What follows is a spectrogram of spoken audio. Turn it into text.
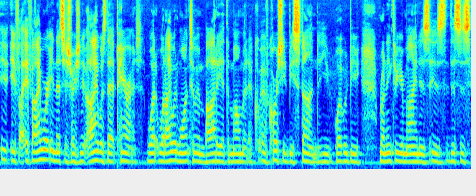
if if I were in that situation, if I was that parent, what what I would want to embody at the moment, of course, you'd be stunned. You, what would be running through your mind is is this is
